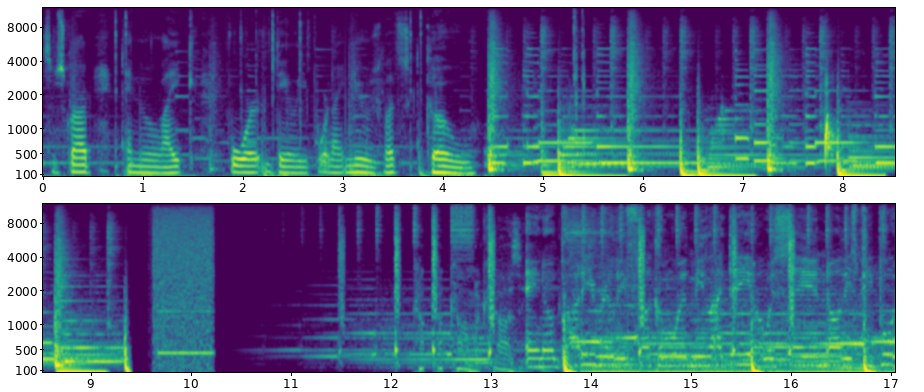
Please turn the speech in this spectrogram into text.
Subscribe and like for daily Fortnite news. Let's go. Ain't nobody really fucking with me like they always saying All these people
